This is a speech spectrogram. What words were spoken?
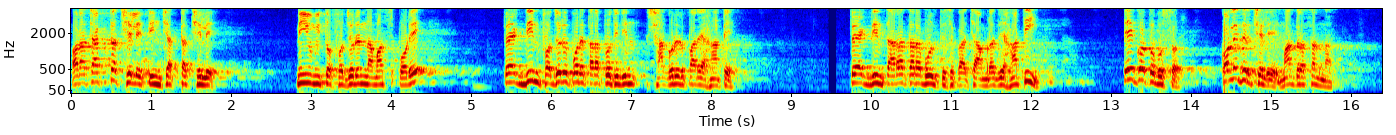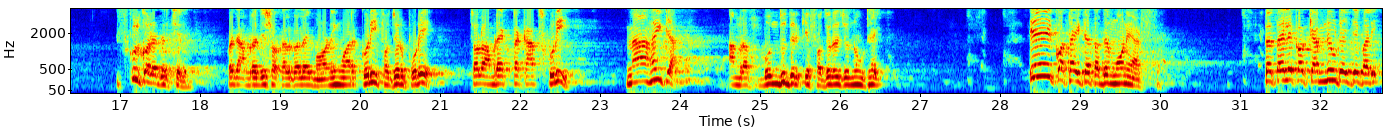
ওরা চারটা ছেলে, তিন চারটা ছেলে। নিয়মিত ফজরের নামাজ পড়ে। তো একদিন ফজরের পরে তারা প্রতিদিন সাগরের পারে হাঁটে। তো একদিন তারা তারা বলতেছে আচ্ছা আমরা যে হাঁটি এই গত বছর কলেজের ছেলে, মাদ্রাসার না স্কুল কলেজের ছেলে। যে, আমরা যে সকালবেলায় মর্নিং ওয়ার্ক করি, ফজর পড়ে, চলো আমরা একটা কাজ করি। না হাইটা, আমরা বন্ধুদেরকে ফজরের জন্য উঠাই। এই কথাইটা তাদের মনে আসছে। তা তাইলে কেমনে উঠাইতে পারি?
